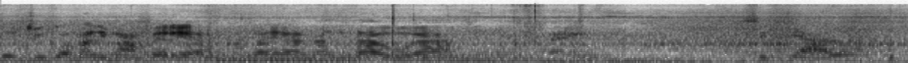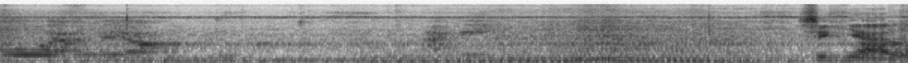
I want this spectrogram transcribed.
7,5 ampere ya saya kasih tahu ya signal signal.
